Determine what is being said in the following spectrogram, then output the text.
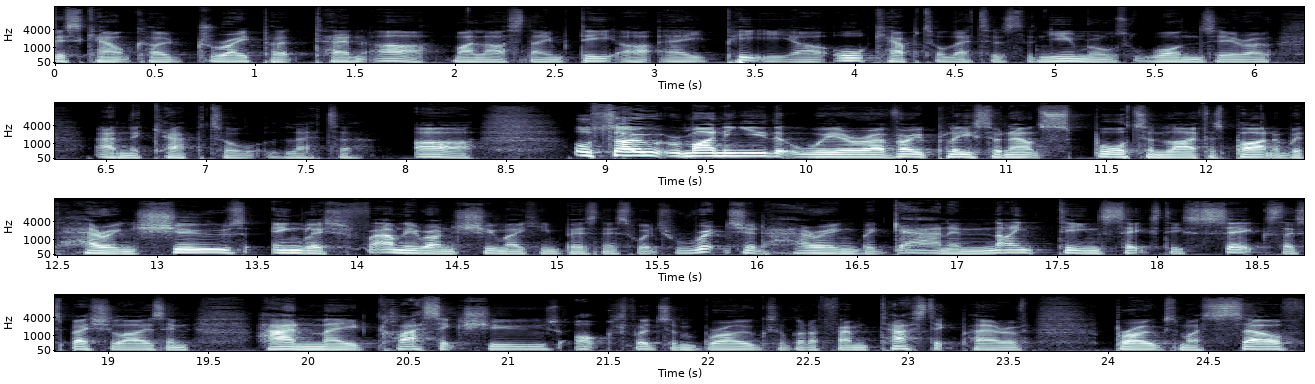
discount code DRAPER10R. My last name D R A P E R, all capital letters, the numerals 10 and the capital letter R. Also, reminding you that we're uh, very pleased to announce Sport and Life has partnered with Herring Shoes, English family run shoemaking business, which Richard Herring began in 1966. They specialise in handmade classic shoes, Oxfords and brogues. I've got a fantastic pair of brogues myself,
